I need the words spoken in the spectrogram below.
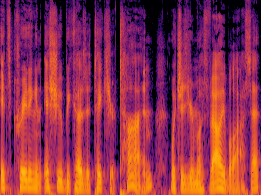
it's creating an issue because it takes your time, which is your most valuable asset.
